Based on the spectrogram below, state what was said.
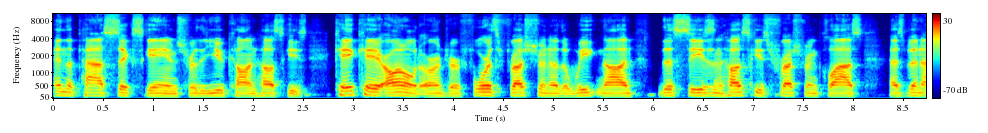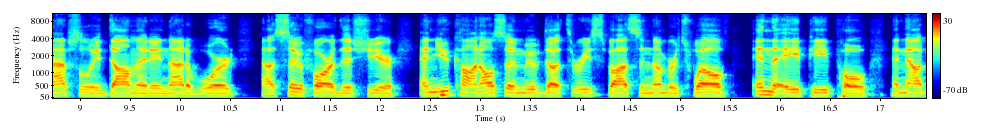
in the past six games for the UConn Huskies. KK Arnold earned her fourth Freshman of the Week nod this season. Huskies freshman class has been absolutely dominating that award uh, so far this year. And UConn also moved up three spots to number 12 in the AP poll. And now,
